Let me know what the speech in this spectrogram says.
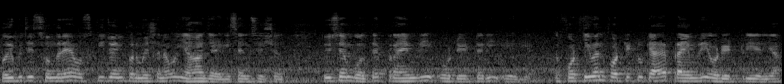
कोई भी चीज़ सुन रहे हैं उसकी जो इन्फॉर्मेशन है वो यहाँ जाएगी सेंसेशन तो इसे हम बोलते हैं प्राइमरी ऑडिटरी एरिया तो 41, 42 क्या है? प्राइमरी ऑडिटरी एरिया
